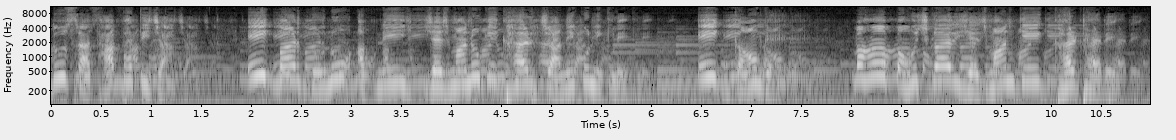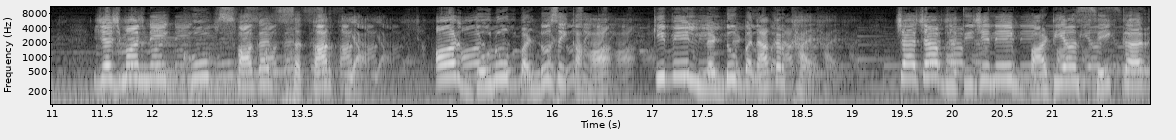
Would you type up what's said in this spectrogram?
दूसरा था भतीजा। एक बार दोनों अपने यजमानों के घर जाने को निकले। एक गाँव गए। वहाँ पहुंचकर यजमान के घर ठहरे। यजमान ने खूब स्वागत, सत्कार किया और दोनों पंडों से कहा कि वे लड्डू बनाकर खाए। चाचा भतीजे ने बाटियाँ सेक कर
